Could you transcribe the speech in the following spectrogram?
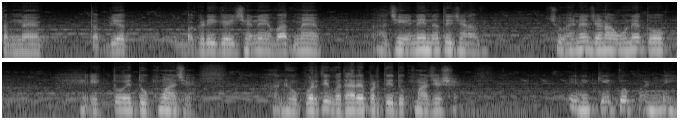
તમને તબિયત બગડી ગઈ છે ને એ વાત મેં હજી એને નથી જણાવી. જો એને જણાવું ને તો એક તો એ દુઃખમાં છે. અને ઉપરથી વધારે પડતી દુઃખમાં જશે. એને કહેતો પણ નહીં.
